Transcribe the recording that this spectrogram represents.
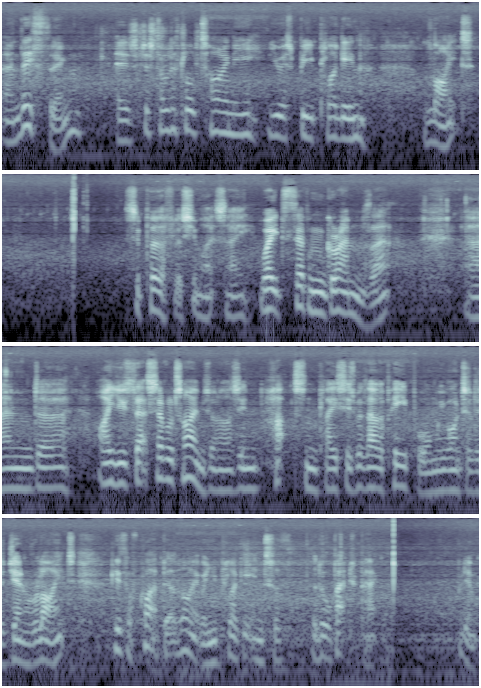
And this thing is just a little tiny USB plug-in light. Superfluous you might say. Weighed seven grams that. And uh, I used that several times when I was in huts and places with other people and we wanted a general light. It gives off quite a bit of light when you plug it into the little battery pack. Brilliant.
